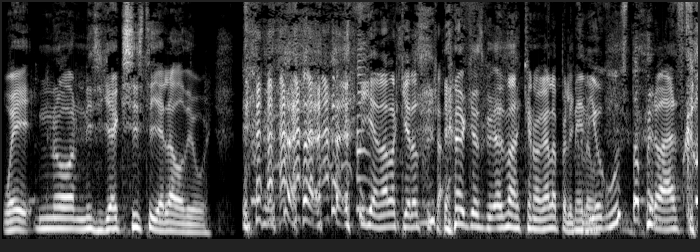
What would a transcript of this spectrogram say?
Güey, no, ni siquiera existe ya la odio, güey. y ya no lo quiero escuchar. Ya no quiero escuchar. Es más, que no hagan la película. Me dio güey. gusto, pero asco.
